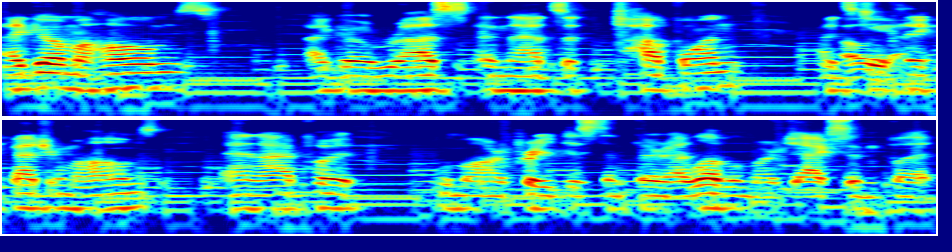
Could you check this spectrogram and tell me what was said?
I go Mahomes. I go Russ, and that's a tough one. I'd oh, still yeah. take Patrick Mahomes, and I put Lamar pretty distant third. I love Lamar Jackson, but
